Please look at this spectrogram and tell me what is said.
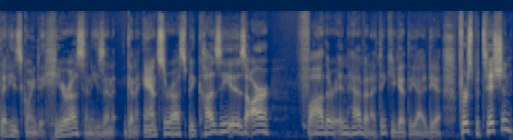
that He's going to hear us and He's going to answer us because He is our Father in heaven. I think you get the idea. First petition.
